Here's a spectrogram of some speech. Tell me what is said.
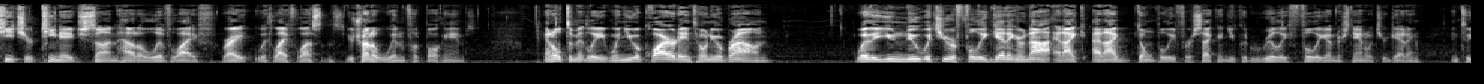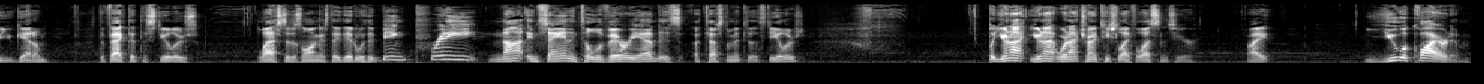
teach your teenage son how to live life right with life lessons. You're trying to win football games, and ultimately, when you acquired Antonio Brown, whether you knew what you were fully getting or not, and I and I don't believe for a second you could really fully understand what you're getting until you get him. The fact that the Steelers lasted as long as they did, with it being pretty not insane until the very end, is a testament to the Steelers. But you're not you're not we're not trying to teach life lessons here, right? You acquired him.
